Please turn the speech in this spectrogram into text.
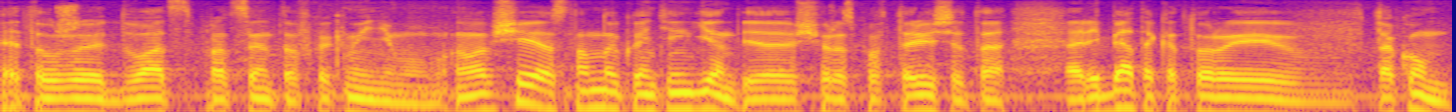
это уже 20% как минимум. Но вообще основной контингент, я еще раз повторюсь, это ребята, которые в таком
